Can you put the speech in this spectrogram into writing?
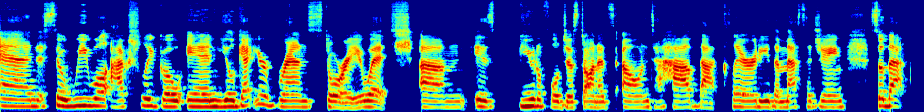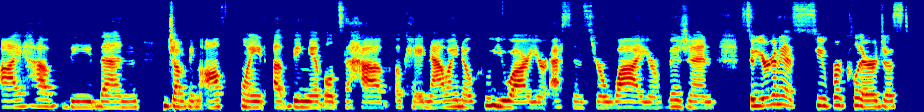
And so we will actually go in, you'll get your brand story, which um, is beautiful just on its own to have that clarity, the messaging, so that I have the then jumping off point of being able to have, okay, now I know who you are, your essence, your why, your vision. So you're going to get super clear just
